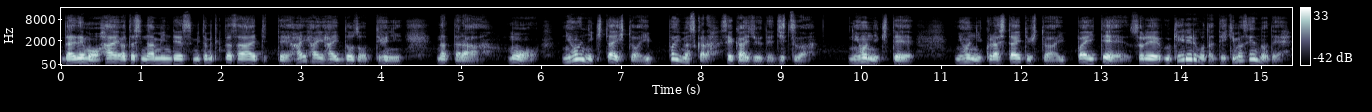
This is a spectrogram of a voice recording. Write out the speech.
誰でも「はい私難民です認めてください」って言って「はいはいはいどうぞ」っていう風になったらもう日本に来たい人はいっぱいいますから世界中で実は。日本に来て日本に暮らしたいという人はいっぱいいてそれ受け入れることはできませんので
